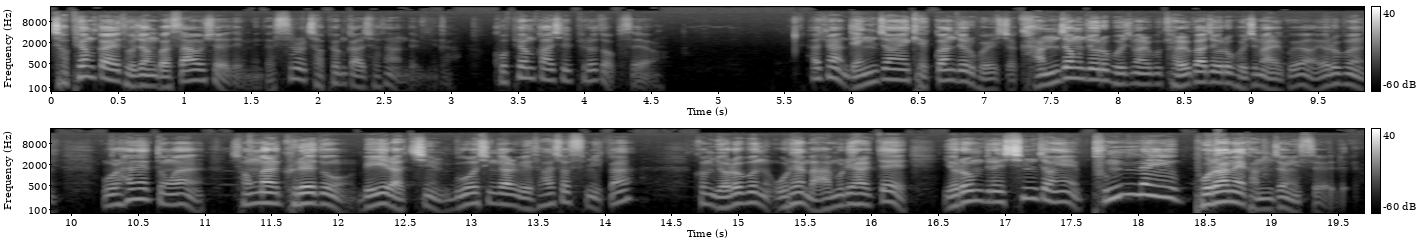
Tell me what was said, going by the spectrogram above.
저평가의 도전과 싸우셔야 됩니다. 스스로 저평가하셔서 안 됩니다. 고평가하실 필요도 없어요. 하지만 냉정하게 객관적으로 보이시죠. 감정적으로 보지 말고 결과적으로 보지 말고요. 여러분 올 한 해 동안 정말 그래도 매일 아침 무엇인가를 위해서 하셨습니까? 그럼 여러분 올해 마무리할 때 여러분들의 심정에 분명히 보람의 감정이 있어야 돼요.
